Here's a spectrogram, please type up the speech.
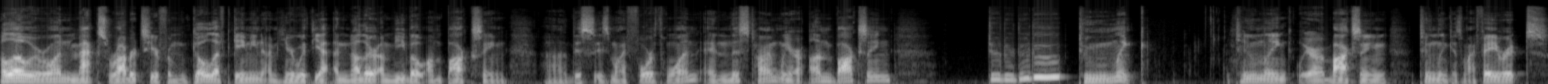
Hello everyone, Max Roberts here from Go Left Gaming. I'm here with yet another Amiibo unboxing. Uh, this is my fourth one, and this time we are unboxing Toon Link. Toon Link, we are unboxing. Toon Link is my favorite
